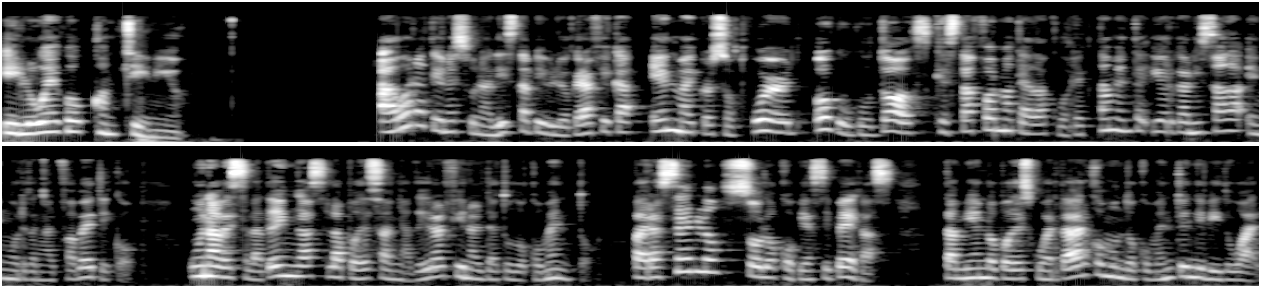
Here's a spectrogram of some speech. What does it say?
y luego Continue. Ahora tienes una lista bibliográfica en Microsoft Word o Google Docs que está formateada correctamente y organizada en orden alfabético. Una vez la tengas, la puedes añadir al final de tu documento. Para hacerlo, solo copias y pegas. También lo puedes guardar como un documento individual.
